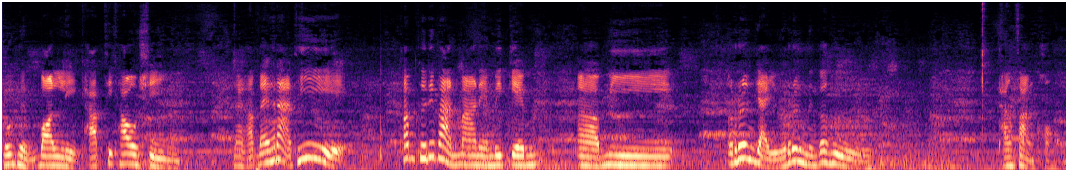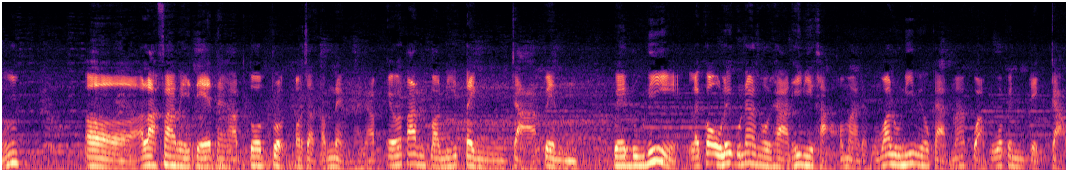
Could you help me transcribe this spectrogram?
รวมถึงบอลลีกครับที่เข้าชิงนะครับในขณะที่ค่ำคืนที่ผ่านมาเนี่ยมีเกมเมีเรื่องใหญ่อยู่เรื่องหนึ่งก็คือทางฝั่งของเอ่อลาฟาเมเตสนะครับตัวปลดออกจากตำแหน่งนะครับเอเวอร์ตันตอนนี้เต็งจ๋าเป็นเวนดูนี่ แล้วก็โอเลกุน่าโชชาที่มีข่าวเข้ามาแต่ผมว่าลูนี่มีโอกาสมากกว่าเพราะว่าเป็นเด็กเก่า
